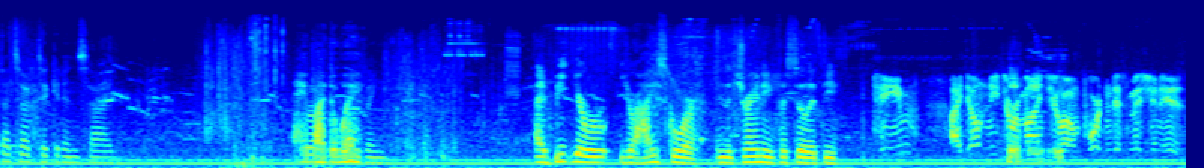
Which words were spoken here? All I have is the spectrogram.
That's our ticket inside. Hey, by the way, moving. I beat your your high score in the training facility. Team, I don't need to remind you how important this mission is.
